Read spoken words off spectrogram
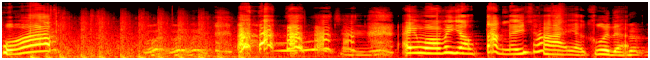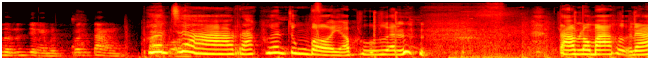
ผมเอ้ยเอ้ยเอ้ยชีวิต ไอ้วอไม่ยอมตั้งไอ้ชายอะคุณอะเลือดเลือดยังไงมันมันจะตั้งเพื่อนจ๋ารักเพื่อนจุงบ่อยอะเพื่อน ตามเรามาเหอะนะ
